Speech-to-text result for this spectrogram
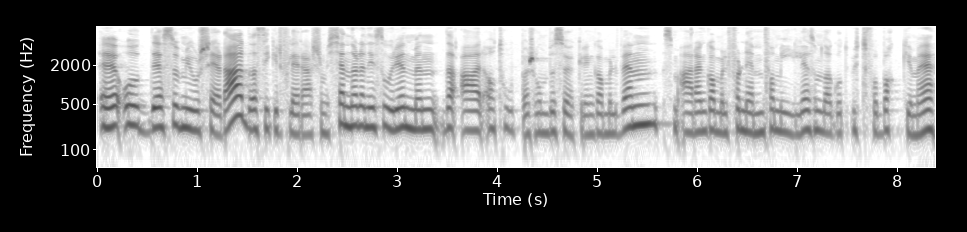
Uh, og det som jo skjer der, Det er sikkert flere her som kjenner den historien, men det er at hovedpersonen besøker en gammel venn som er en gammel fornem familie som det har gått utfor bakke med.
